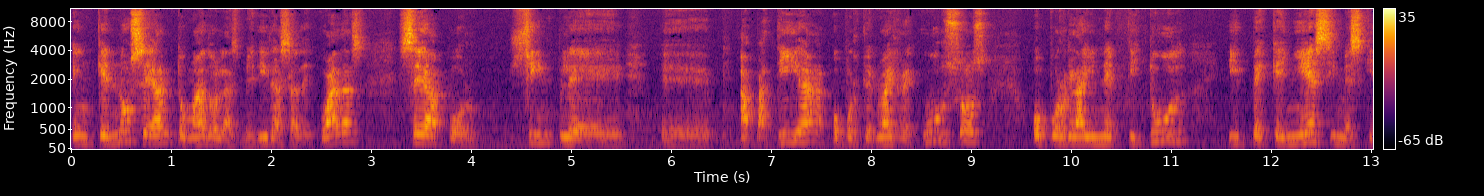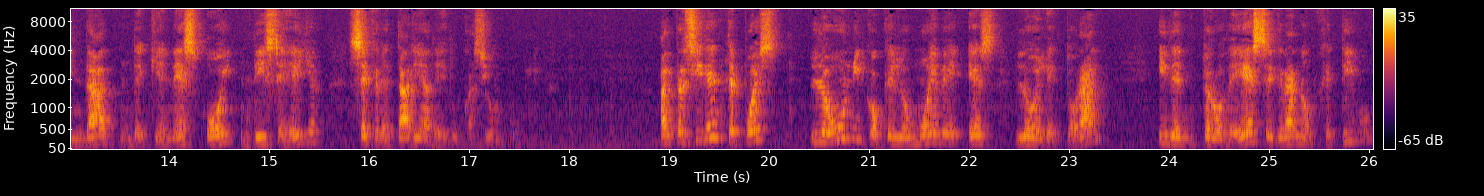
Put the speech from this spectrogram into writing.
en que no se han tomado las medidas adecuadas, sea por simple eh, apatía o porque no hay recursos o por la ineptitud y pequeñez y mezquindad de quien es hoy, dice ella, secretaria de Educación Pública. Al presidente, pues, lo único que lo mueve es lo electoral y dentro de ese gran objetivo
